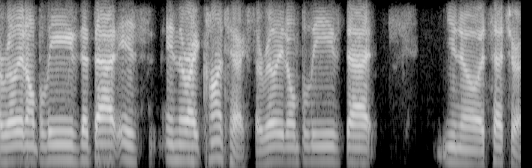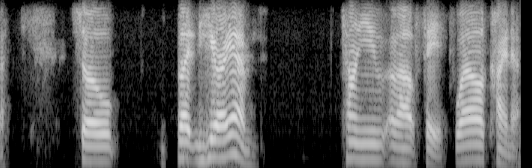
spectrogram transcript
I really don't believe that that is in the right context. I really don't believe that, you know, etc. So but here I am telling you about faith. Well, kind of.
